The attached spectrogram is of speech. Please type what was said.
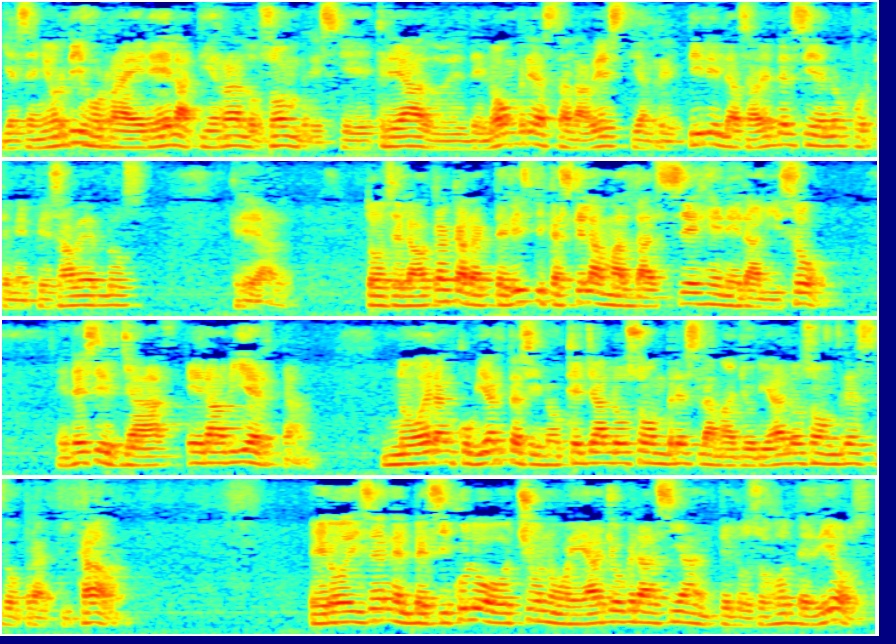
Y el Señor dijo, raeré de la tierra a los hombres que he creado, desde el hombre hasta la bestia, el reptil y las aves del cielo, porque me pesa verlos creado. Entonces la otra característica es que la maldad se generalizó, es decir, ya era abierta, no eran cubiertas, sino que ya los hombres, la mayoría de los hombres lo practicaban. Pero dice en el versículo 8, Noé halló gracia ante los ojos de Dios.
